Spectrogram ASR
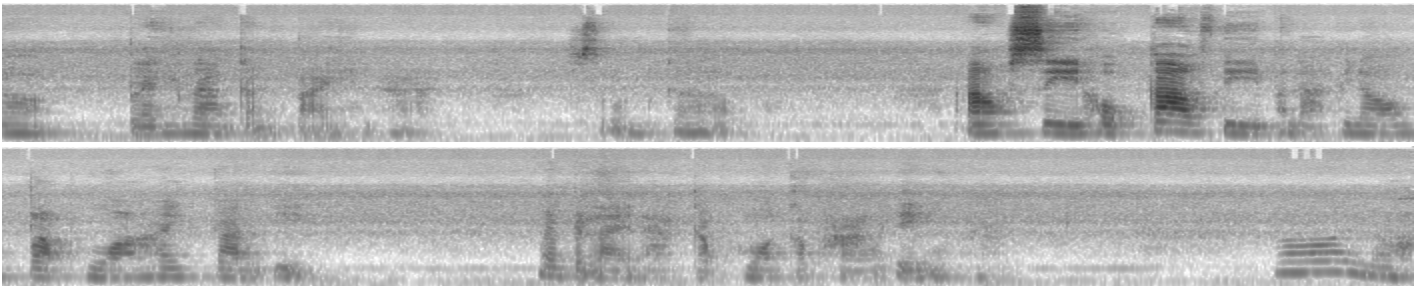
ก็แปลงร่างกันไปนะคะศูนย์เก้าเอาสี่หกเก้าสี่พนะพี่น้องกลับหัวให้กันอีก ไม่เป็นไรนะกลับหัวกลับหางเองโอ้ยเนาะ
